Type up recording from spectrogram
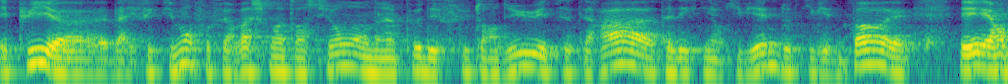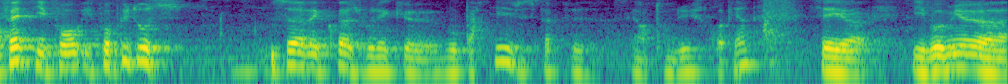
Et puis, euh, bah, effectivement, il faut faire vachement attention. On a un peu des flux tendus, etc. Tu as des clients qui viennent, d'autres qui viennent pas. Et, et en fait, il faut, il faut plutôt ce avec quoi je voulais que vous partiez. J'espère que c'est entendu, je crois bien. C'est euh, il vaut mieux euh,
